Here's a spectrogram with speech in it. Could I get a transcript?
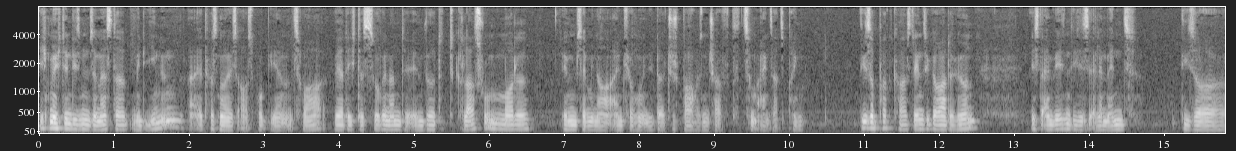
Ich möchte in diesem Semester mit Ihnen etwas Neues ausprobieren. Und zwar werde ich das sogenannte Inverted Classroom Model im Seminar Einführung in die deutsche Sprachwissenschaft zum Einsatz bringen. Dieser Podcast, den Sie gerade hören, ist ein wesentliches Element dieser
